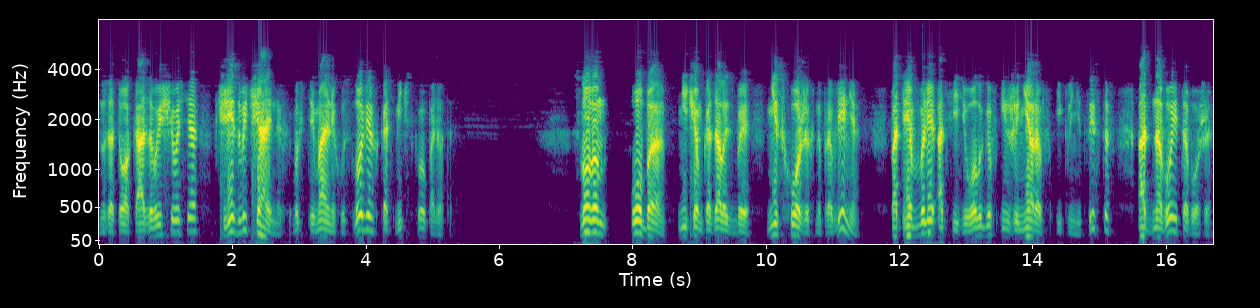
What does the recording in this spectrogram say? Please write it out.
но зато оказывающегося чрезвычайных в экстремальных условиях космического полета. Словом, Оба, ничем, казалось бы, не схожих направления, потребовали от физиологов, инженеров и клиницистов одного и того же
